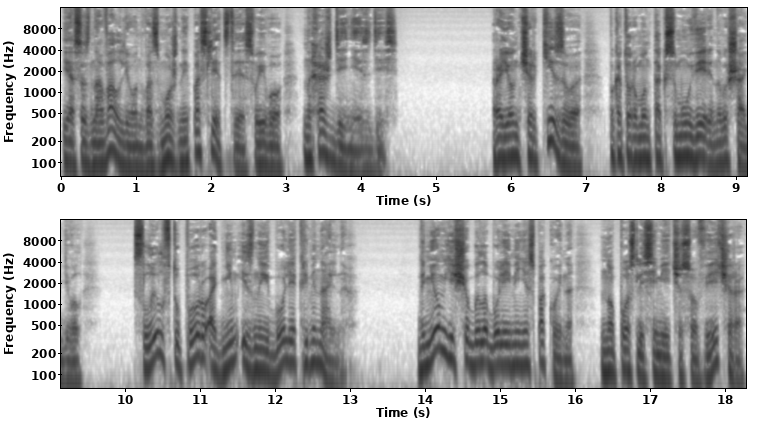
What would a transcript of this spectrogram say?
И осознавал ли он возможные последствия своего нахождения здесь? Район Черкизово, по которому он так самоуверенно вышагивал, слыл в ту пору одним из наиболее криминальных. Днем еще было более-менее спокойно, но после семи часов вечера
